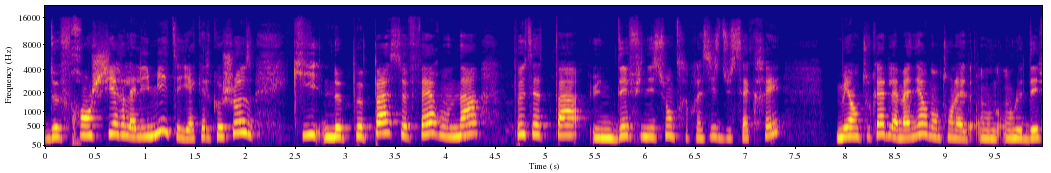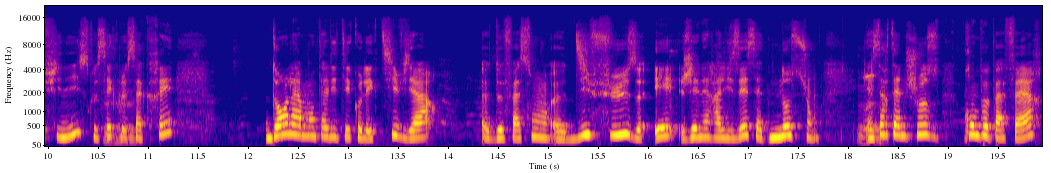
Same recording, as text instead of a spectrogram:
de franchir la limite. Et il y a quelque chose qui ne peut pas se faire. On n'a peut-être pas une définition très précise du sacré, mais en tout cas de la manière dont on, l'a- on- on le définit, ce que c'est que le Mhm. sacré. Dans la mentalité collective, il y a euh, de façon euh, diffuse et généralisée cette notion. Il y a Ouais. certaines choses qu'on peut pas faire.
